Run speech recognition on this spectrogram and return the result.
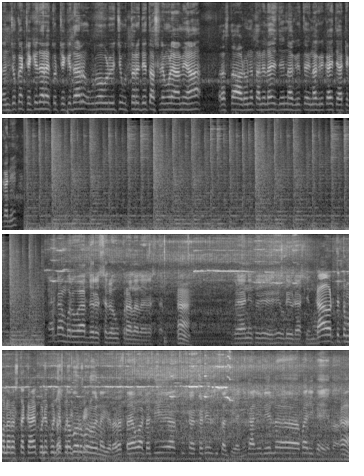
आणि जो काय ठेकेदार आहे तो ठेकेदार उडवाउडवीची उत्तरं देत असल्यामुळे आम्ही हा रस्ता अडवण्यात आलेला आहे. जे नागरिक नागरिक आहेत या ठिकाणी. डांबर आदर सगळं उकरायला आलाय रस्त्याला. हां. सगळे आणि ते एवढे एवढे असल्यामुळे काय वाटतं तुम्हाला रस्ता काय कोण्या कोणत्या रस्ता पद्धतीचा बरोबर आहे? होई नाही गेला. रस्ता या वाटात कडे दिसालती आणि आणि रेल अं, बारीक आहे आता. हां.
